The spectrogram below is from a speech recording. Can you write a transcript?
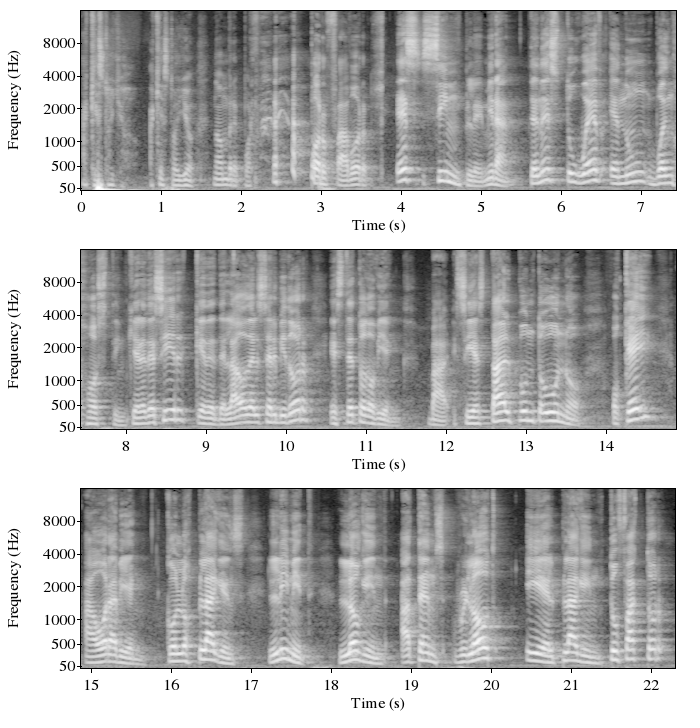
Aquí estoy yo, aquí estoy yo. No, hombre, por, por favor. Es simple, mira, tenés tu web en un buen hosting. Quiere decir que desde el lado del servidor esté todo bien. Si está el punto 1, ok, Ahora bien, con los plugins Limit, Login, Attempts, Reload y el plugin Two Factor,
